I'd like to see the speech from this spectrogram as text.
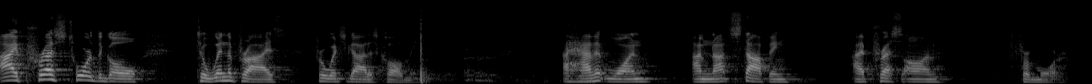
I press toward the goal to win the prize for which God has called me. I haven't won. I'm not stopping. I press on for more.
